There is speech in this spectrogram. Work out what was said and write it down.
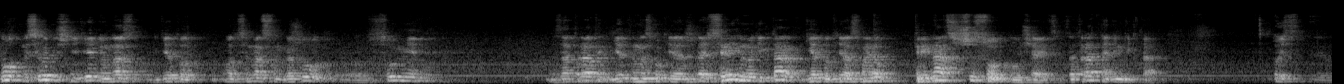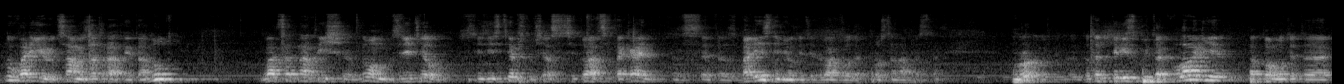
ну вот на сегодняшний день у нас где-то вот, в 2017 году в сумме затраты где-то, насколько я ожидаю, в среднем на гектар, где-то вот я смотрел, 13 600 получается, затрат на один гектар. То есть, ну, варьирует, самый затратный это нут, 21 тысяча, ну, он взлетел в связи с тем, что сейчас ситуация такая с, это, с болезнями вот эти два года просто-напросто вот этот переизбыток влаги, потом вот это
